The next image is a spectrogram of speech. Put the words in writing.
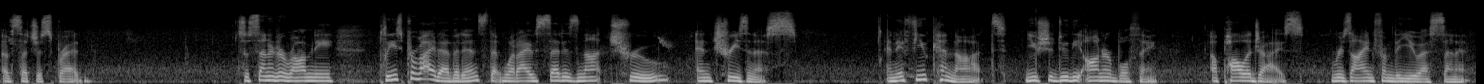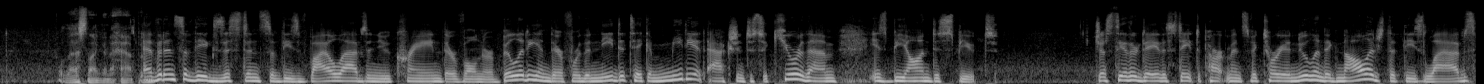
of such a spread. So, Senator Romney, please provide evidence that what I've said is not true and treasonous. And if you cannot, you should do the honorable thing apologize, resign from the U.S. Senate. well, that's not going to happen. Evidence of the existence of these biolabs in Ukraine, their vulnerability, and therefore the need to take immediate action to secure them is beyond dispute. Just the other day, the State Department's Victoria Nuland acknowledged that these labs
